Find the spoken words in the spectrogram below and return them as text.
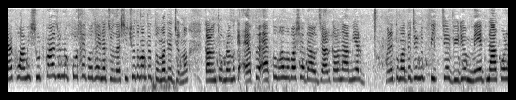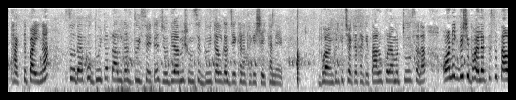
দেখো, আমি শুট করার জন্য কোথায় কোথায় না চলে আসি, শুধুমাত্র তোমাদের জন্য। কারণ তোমরা আমাকে এত এত ভালোবাসা দাও, যার কারণে আমি আর মানে তোমাদের জন্য পিকচার ভিডিও মেড না করে থাকতে পারি না। তো দেখো, দুইটা তাল গাছ দুই সাইডে যদিও আমি শুনছি দুই তাল গাছ যেখানে থাকে সেইখানে ভয়ঙ্কর কিছু একটা থাকে। তার উপরে আমার চুল ছাড়া অনেক বেশি ভয় লাগতেছে তাও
